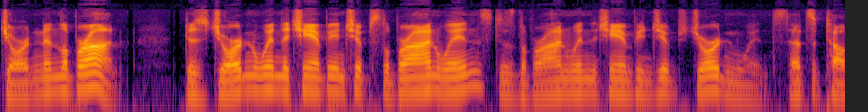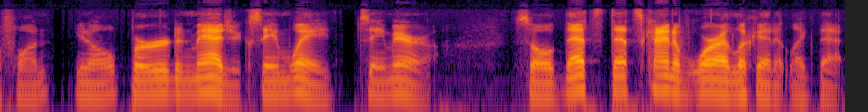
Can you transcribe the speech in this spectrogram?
Jordan and LeBron. Does Jordan win the championships LeBron wins? Does LeBron win the championships Jordan wins? That's a tough one. You know, Bird and Magic, same way, same era. So that's that's kind of where I look at it like that.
